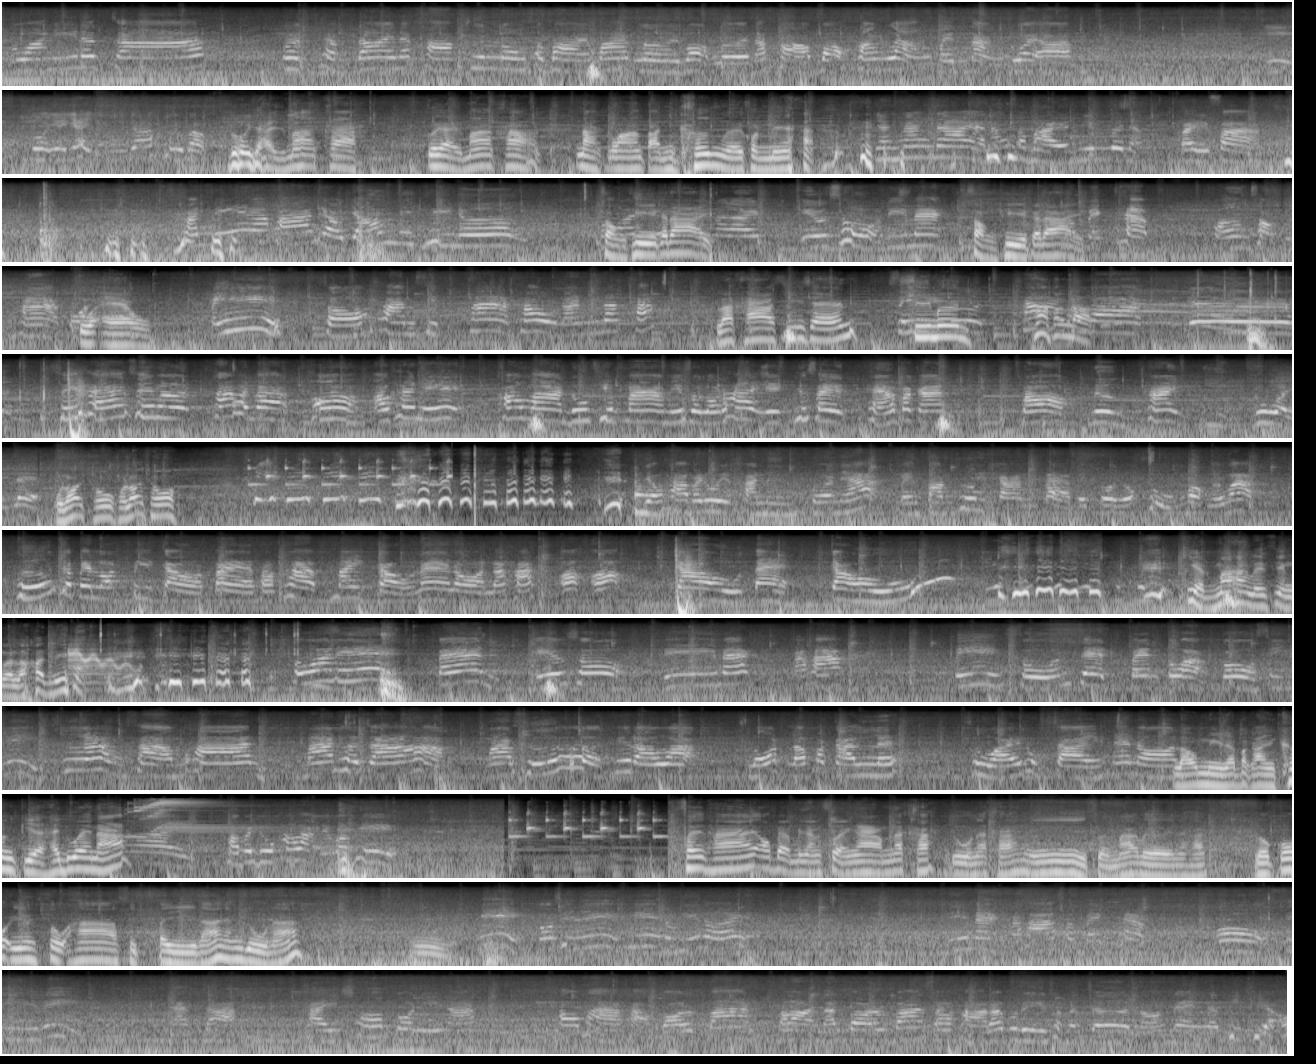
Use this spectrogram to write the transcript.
ตัวนี้นะจ๊ะ เปิดแคปได้นะคะ ขึ้นลงสบายมากเลยบอก เลยนะคะเบาะข้างหลังเป็นหนังด้วยอะนี่ตัวใหญ่ๆอย่างนี้ก็คือแบบตัวใหญ่มากค่ะ ตัวใหญ่มากค่ะ หนักประมาณตันครึ่งเลยคนเนี้ย ยังนั่งได้อะนั่งสบายนิ่มด้วยเนี่ยไปดีกว่าคันนี้นะคะ เดี๋ยวย้ำอีกทีนึงสองทีก็ได้อะไรอิลสูดีแม็กสองทีก็ได้สเปคแคปเพิ่ง2.5 ตัว L ปี 2015 เท่านั้นนะคะ ราคา 4 4 5 0 0 0 บาทเย้สี่แสนสี่หมื่นห้าพันบาท พอ เอาแค่นี้เข้ามาดูคลิปมามีส่วนลดให้อีกพิเศษแถมประกันปอหนึ่งให้อีกด้วยแหละ หัวเราะโชว์หัวเราะโชว์ เดี๋ยวพาไปดูอีกคันหนึ่งตัวเนี้ยเป็นตอนขึ้นกันแต่เป็นตัวยกสูงบอกเลยว่า ถึงจะเป็นรถปีเก่าแต่สภาพไม่เก่าแน่นอนนะคะอ้ออ้อเก่าแต่เก่าเกลียดมากเลยเสียงหัวเราะนี่ ตัวนี้เป็น i s o d Max นะคะ ปี 07 เป็นตัว Go Series เครื่อง 3,000 มาเธอะจ้า มาซื้อเถอะที่เราอะลดรับประกันเลย สวยถูกใจแน่นอน เรามีรับประกันเครื่องเกียร์ให้ด้วยนะ ใช่พาไปดูข้างหลังได้ป่ะพี่ ไฟท้ายออกแบบมาอย่างสวยงามนะคะ ดูนะคะ นี่สวยมากเลยนะคะ โลโก้อีสุ50 ปีนะยังอยู่นะนี่นี่ Go Series พี่ตรงนี้เลย d Max นะคะ สเปคแคป Go Series นะจ๊ะ ใครชอบตัวนี้นะ เข้ามาค่ะบอลบ้าน ตลาดนัดบอลบ้าน สาขาราชบุรีจะมาเจอน้องแดงและพี่เขียว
